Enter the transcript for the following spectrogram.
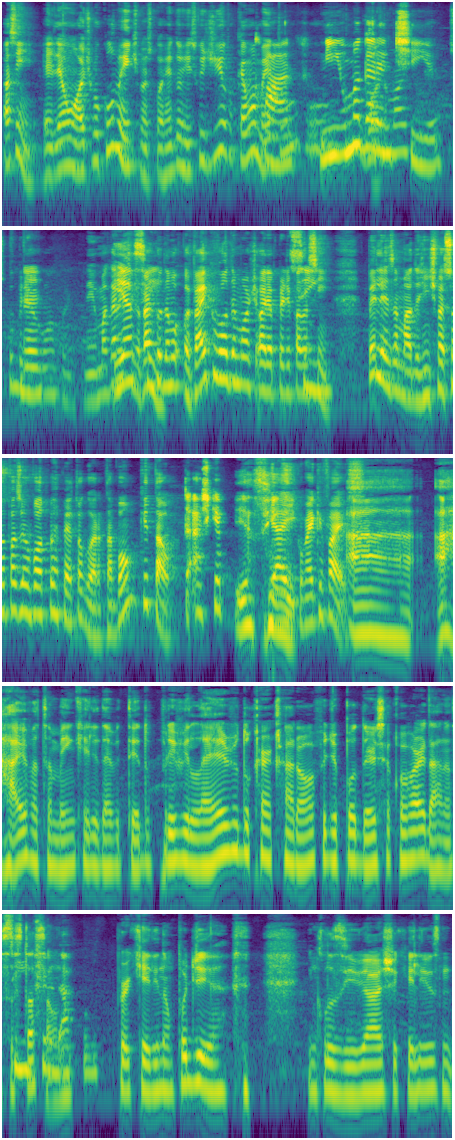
Assim, ele é um ótimo clumente, mas correndo o risco de a qualquer momento. Claro, o nenhuma garantia. Descobrir né? alguma coisa. Nenhuma garantia. assim- vai, que o Voldemort, vai que o Voldemort olha pra ele e fala Sim. assim: beleza, amado, a gente vai só fazer um voto perpétuo agora, tá bom? Que tal? Acho que é E assim, E aí, como é que faz? a, a raiva também que ele deve ter do privilégio do Karkaroff de poder se acovardar nessa sim, situação. né? Porque ele não podia. Inclusive, eu acho que ele e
